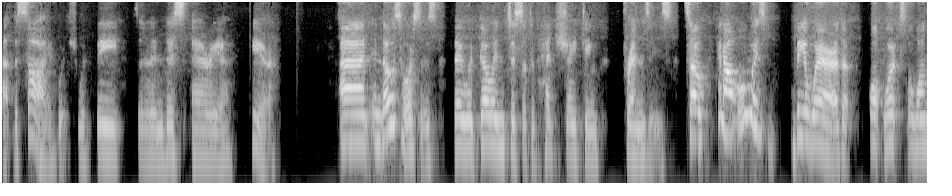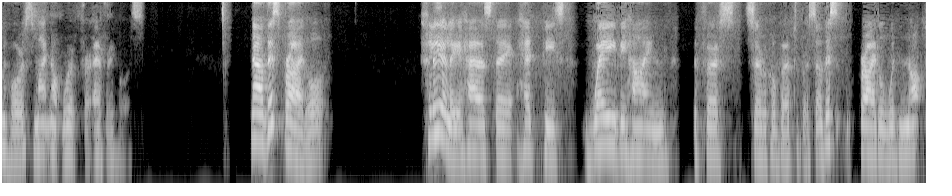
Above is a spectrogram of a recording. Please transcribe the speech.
at the side, which would be sort of in this area here. And in those horses, they would go into sort of head shaking frenzies. So, you know, always be aware that what works for one horse might not work for every horse. Now, this bridle clearly has the headpiece way behind the first cervical vertebra. So this bridle would not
